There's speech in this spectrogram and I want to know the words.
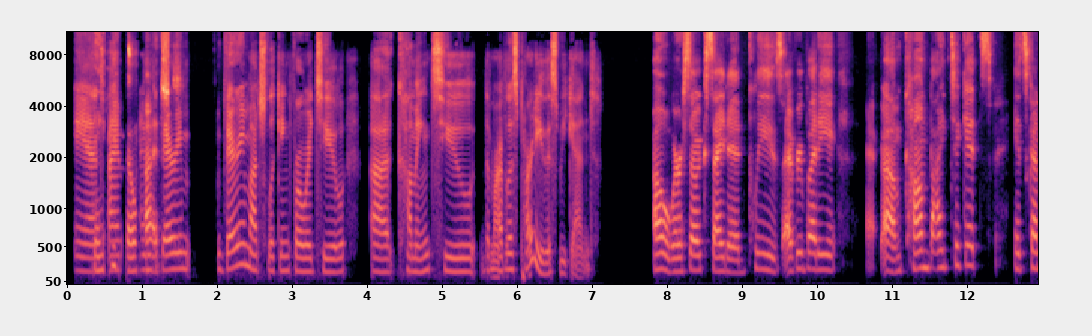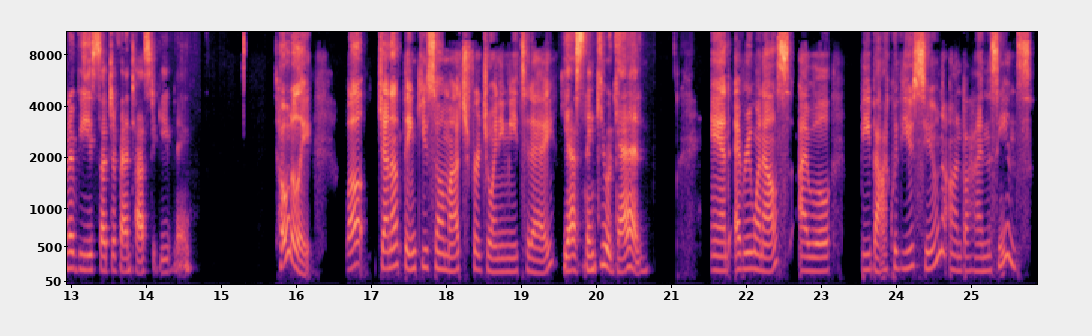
And I'm so I'm very very much looking forward to uh coming to the marvelous party this weekend. Oh, we're so excited. Please, everybody um, come buy tickets. It's going to be such a fantastic evening. Totally. Well, Jenna, thank you so much for joining me today. Yes, thank you again. And everyone else, I will be back with you soon on Behind the Scenes.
